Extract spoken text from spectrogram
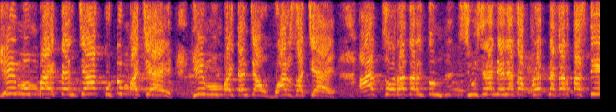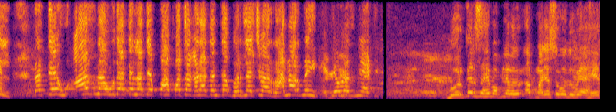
ही मुंबई त्यांच्या कुटुंबाची आहे. ही मुंबई त्यांच्या वारसाची आहे. आज चोरा जर इथून शिवसेना नेण्याचा प्रयत्न करत असतील तर ते आज ना उद्या त्याला ते पापाचा घडा त्यांचा भरल्याशिवाय राहणार नाही. एवढंच मी बोरकर साहेब आपल्या आप- माझ्यासोबत उभे आहेत.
